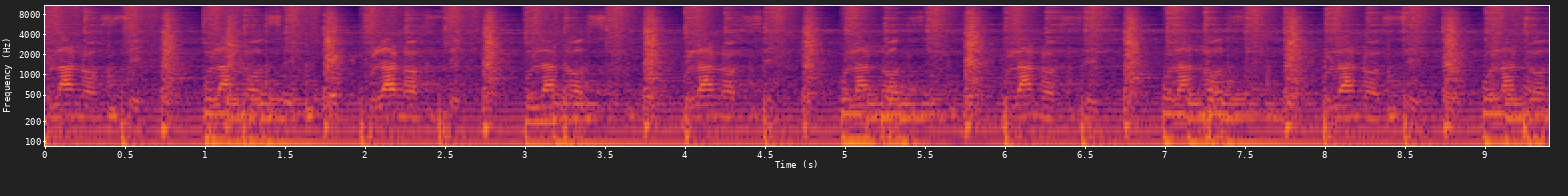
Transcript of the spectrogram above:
Blanose, Blanose, Blanose, Blanose, Ulanos, Ulanos, Ulanos, Ulanos, Ulanos.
